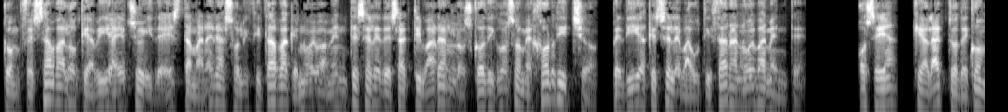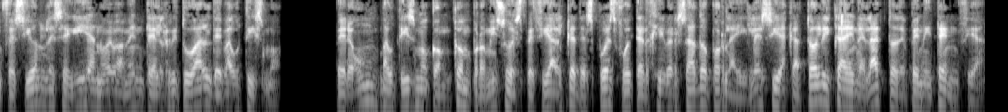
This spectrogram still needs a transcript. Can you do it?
confesaba lo que había hecho y de esta manera solicitaba que nuevamente se le desactivaran los códigos o mejor dicho, pedía que se le bautizara nuevamente. O sea, que al acto de confesión le seguía nuevamente el ritual de bautismo. Pero un bautismo con compromiso especial que después fue tergiversado por la Iglesia Católica en el acto de penitencia.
